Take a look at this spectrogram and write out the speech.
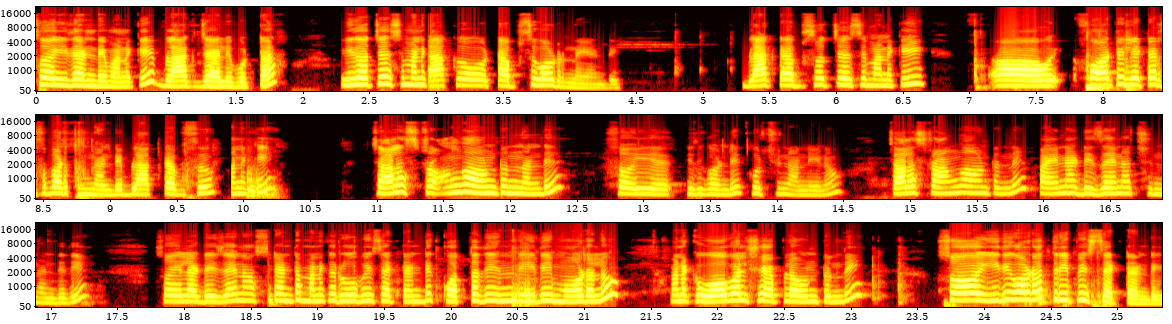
సో ఇదండి మనకి బ్లాక్ జాలి బుట్ట. ఇది వచ్చేసి మనకి బ్లాక్ టబ్స్ కూడా ఉన్నాయండి. బ్లాక్ టబ్స్ వచ్చేసి మనకి ఫార్టీ లీటర్స్ పడుతుందండి బ్లాక్ టబ్స్ మనకి చాలా స్ట్రాంగ్గా ఉంటుందండి. సో ఇదిగోండి కూర్చున్నాను నేను. చాలా స్ట్రాంగ్గా ఉంటుంది. పైన డిజైన్ వచ్చిందండి ఇది. సో ఇలా డిజైన్ వస్తుందంటే మనకి రూబీ సెట్ అంటే కొత్తది ఇది మోడలు. మనకి ఓవల్ షేప్లో ఉంటుంది. సో ఇది కూడా త్రీ పీస్ సెట్ అండి.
